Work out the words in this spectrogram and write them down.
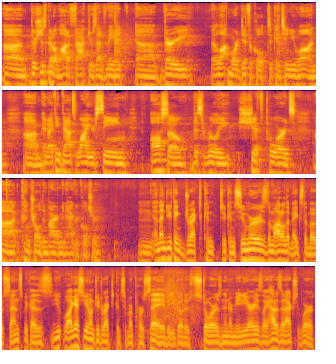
Um, there's just been a lot of factors that have made it uh, very a lot more difficult to continue on, um, and I think that's why you're seeing also this really shift towards uh, controlled environment agriculture. Mm-hmm. And then, do you think direct con- to consumer is the model that makes the most sense? Because you, well, I guess you don't do direct to consumer per se, but you go to stores and intermediaries. Like, how does it actually work?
